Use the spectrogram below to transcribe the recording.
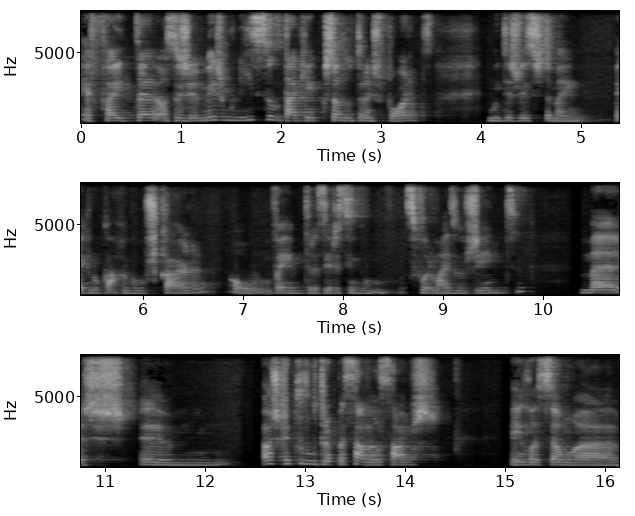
é feita, ou seja, mesmo nisso está aqui a questão do transporte, muitas vezes também pego no carro e vou buscar, ou vêm-me trazer assim se for mais urgente, mas hum, acho que é tudo ultrapassável, sabes? Em relação a,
